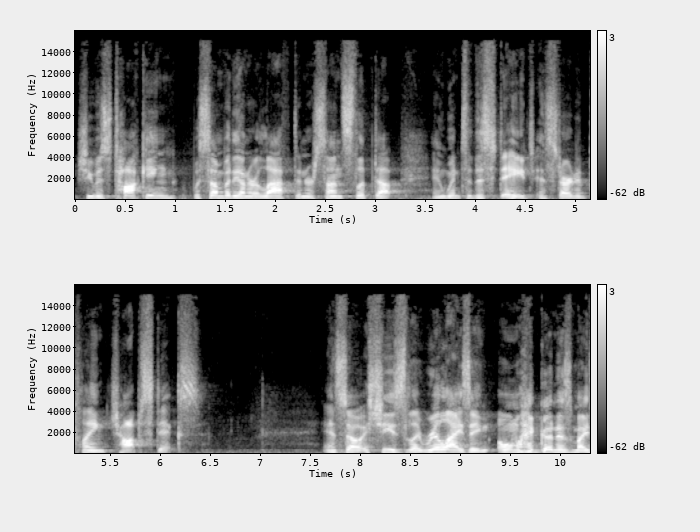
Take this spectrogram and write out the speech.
she was talking with somebody on her left, and her son slipped up and went to the stage and started playing chopsticks. And so she's like realizing, oh my goodness, my,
